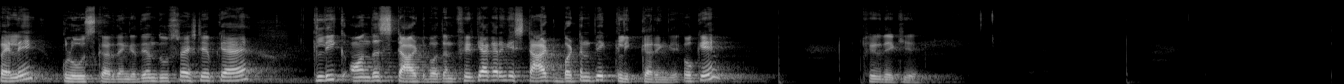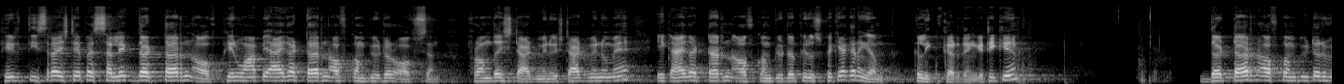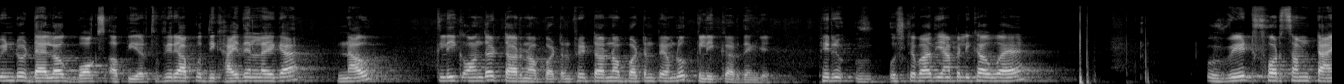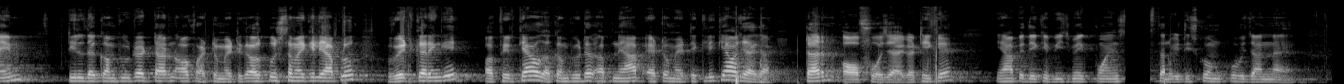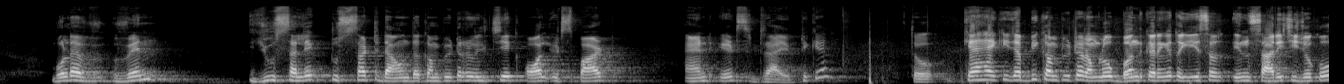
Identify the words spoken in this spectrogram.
पहले क्लोज कर देंगे। देन दूसरा स्टेप क्या है? Click on the start button. फिर क्या करेंगे? स्टार्ट बटन पे क्लिक करेंगे, ओके? फिर देखिए। फिर तीसरा स्टेप है सेलेक्ट द टर्न ऑफ़ फिर वहाँ पे आएगा turn off computer option from the start menu start menu में एक आएगा टर्न ऑफ़ कंप्यूटर फिर उस पर क्या करेंगे हम? क्लिक कर देंगे, ठीक है? The turn off computer window dialog box appear तो फिर आपको दिखाई देने लगेगा। Now click on the turn off button फिर टर्न ऑफ़ बटन पे हम लोग क्लिक कर देंगे। फिर उसके बाद यहाँ पे लिखा हुआ है wait for some time till the computer turn off automatic और कुछ समय के लिए आप लोग वेट करेंगे और फिर क्या होगा? कंप्यूटर अपने आप ऑटोमेटिकली क्या हो जाएगा? टर्न ऑफ़ हो जाएगा, ठीक है? यहाँ पे देखिए बीच में एक पॉइंट इसको हमको जानना है। बोल रहा है when you select to shut down the computer will check all its part and its drive ठीक है? तो क्या है कि जब भी कंप्यूटर हम लोग बंद करेंगे तो ये सब इन सारी चीज़ों को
